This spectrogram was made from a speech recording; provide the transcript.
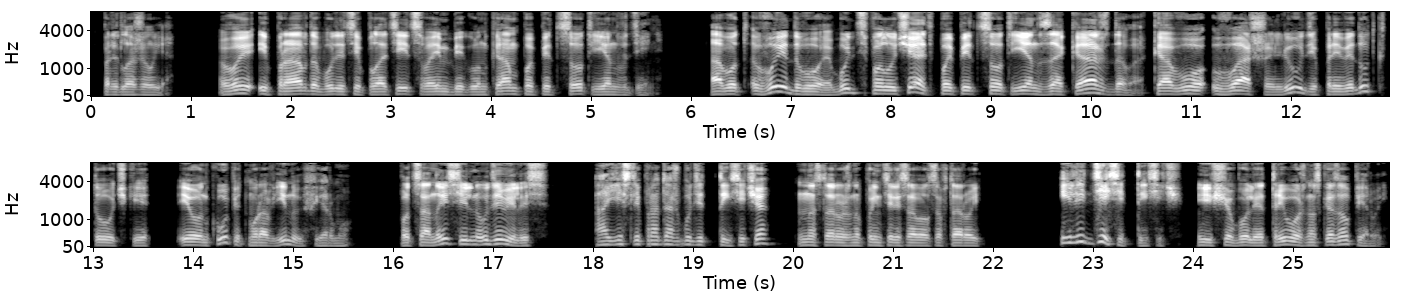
— предложил я. «Вы и правда будете платить своим бегункам по 500 йен в день. А вот вы двое будете получать по 500 йен за каждого, кого ваши люди приведут к точке, и он купит муравьиную ферму». Пацаны сильно удивились. «А если продаж будет тысяча?» — настороженно поинтересовался второй. «Или десять тысяч?» — еще более тревожно сказал первый.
